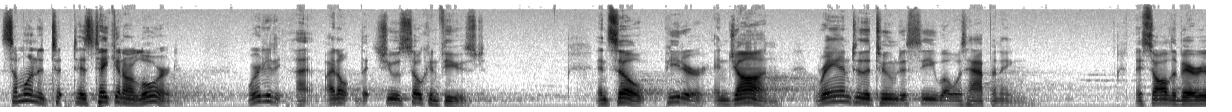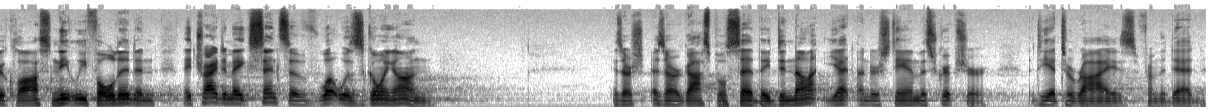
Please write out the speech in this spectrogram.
Someone has taken our Lord. Where did he? I, I don't, she was so confused. And so Peter and John ran to the tomb to see what was happening. They saw the burial cloths neatly folded and they tried to make sense of what was going on. As our, as our gospel said, they did not yet understand the scripture that he had to rise from the dead.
